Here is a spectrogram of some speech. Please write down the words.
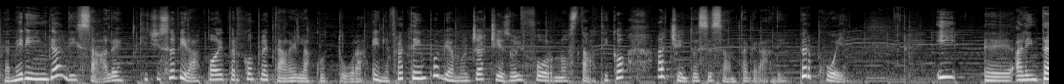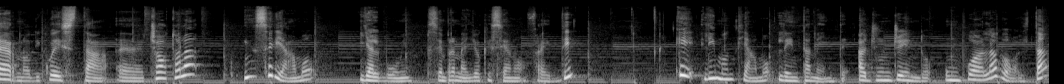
la meringa di sale che ci servirà poi per completare la cottura e nel frattempo abbiamo già acceso il forno statico a 160 gradi. Per cui eh, all'interno di questa eh, ciotola inseriamo gli albumi, sempre meglio che siano freddi, e li montiamo lentamente, aggiungendo un po' alla volta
